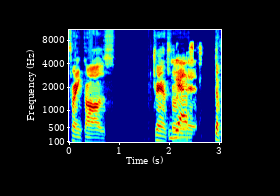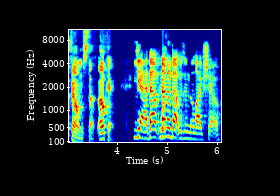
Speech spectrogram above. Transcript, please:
Frank Oz transferring Yes. it to film stuff. Okay. Yeah, that none of that was in the live show.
